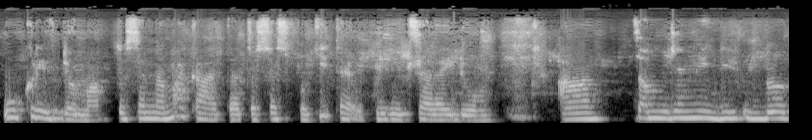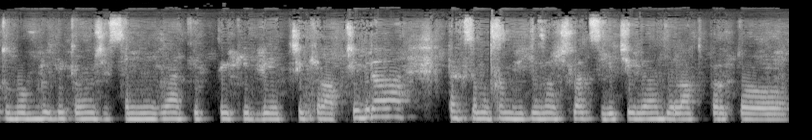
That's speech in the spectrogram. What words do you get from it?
úklid doma, to se namakáte, to se spotíte, uklidit celý dům. A samozřejmě, když už bylo to v období toho, že jsem nějaký ty dvě, tři kila přibrala, tak jsem okamžitě začala cvičit a dělat proto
